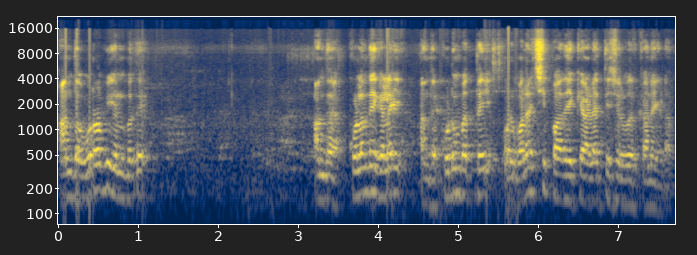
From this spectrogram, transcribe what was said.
அந்த உறவு என்பது அந்த குழந்தைகளை அந்த குடும்பத்தை ஒரு வளர்ச்சி பாதைக்கு அழைத்து செல்வதற்கான இடம்.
